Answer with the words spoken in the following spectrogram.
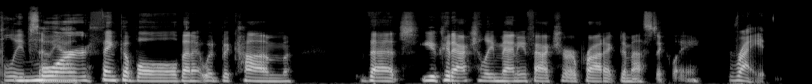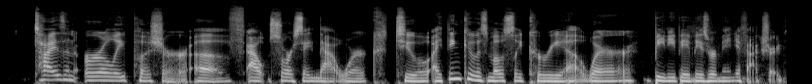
believe so. more thinkable than it would become that you could actually manufacture a product domestically. Right. Ty's an early pusher of outsourcing that work to, I think it was mostly Korea where Beanie Babies were manufactured.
